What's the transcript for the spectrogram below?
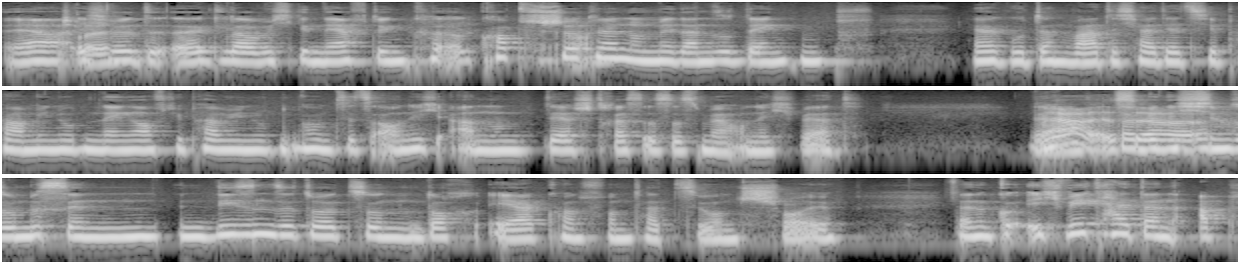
Äh, ja, toll. ich würde, äh, glaube ich, genervt den K Kopf schütteln ja. und mir dann so denken, pff, ja gut, dann warte ich halt jetzt hier ein paar Minuten länger. Auf die paar Minuten kommt es jetzt auch nicht an und der Stress ist es mir auch nicht wert. Ja, ja ist, da bin ich so ein bisschen in diesen Situationen doch eher konfrontationsscheu. Dann, ich wege halt dann ab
